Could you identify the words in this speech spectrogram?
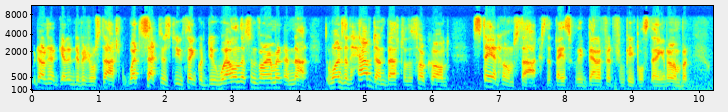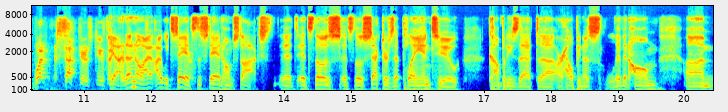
We don't have to get individual stocks. But what sectors do you think would do well in this environment and not? The ones that have done best are the so-called stay-at-home stocks that basically benefit from people staying at home. But what sectors do you think? Yeah, no, no, I, I would say it's the stay-at-home stocks. It's it's those it's those sectors that play into companies that uh, are helping us live at home um,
